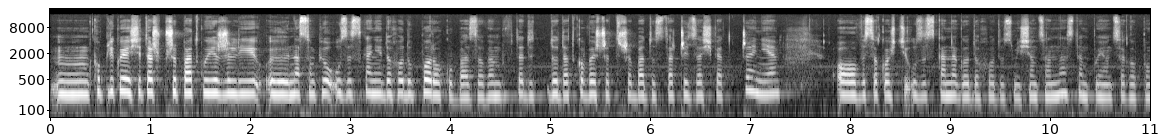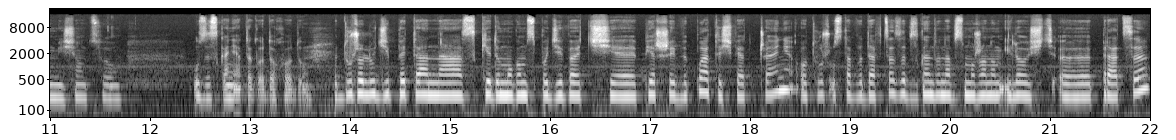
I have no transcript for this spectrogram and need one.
mm, Komplikuje się też w przypadku, jeżeli y, nastąpiło uzyskanie dochodu po roku bazowym, bo wtedy dodatkowo jeszcze trzeba dostarczyć zaświadczenie o wysokości uzyskanego dochodu z miesiąca następującego po miesiącu uzyskania tego dochodu. Dużo ludzi pyta nas, kiedy mogą spodziewać się pierwszej wypłaty świadczeń. Otóż ustawodawca ze względu na wzmożoną ilość e, pracy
